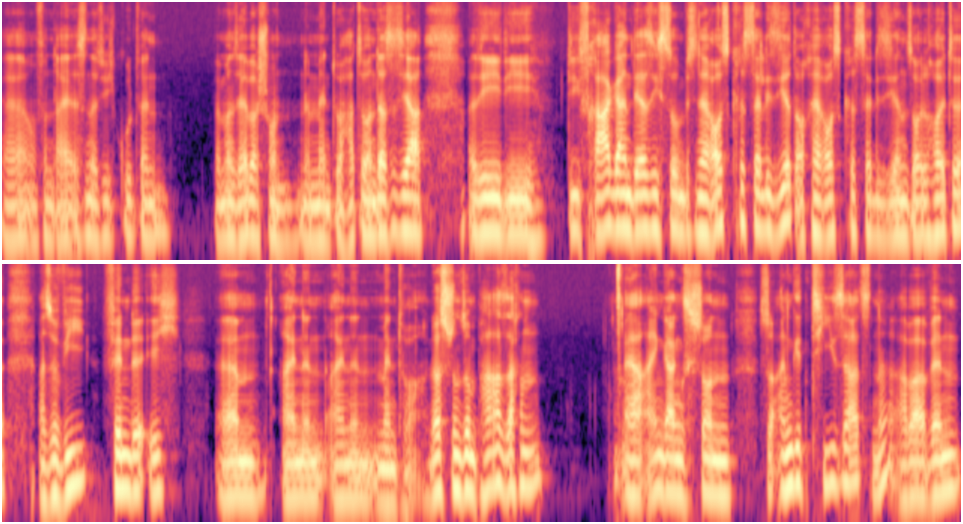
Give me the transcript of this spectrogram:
Äh, und von daher ist es natürlich gut, wenn, wenn man selber schon einen Mentor hatte. Und das ist ja die, die, die Frage, an der sich so ein bisschen herauskristallisiert, auch herauskristallisieren soll heute. Also wie finde ich ähm, einen, einen Mentor? Du hast schon so ein paar Sachen äh, eingangs schon so angeteasert, ne? aber wenn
